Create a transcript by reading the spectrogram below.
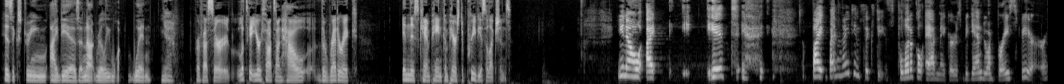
his extreme ideas and not really win. Yeah. Professor, let's get your thoughts on how the rhetoric in this campaign compares to previous elections. You know, I it by by the 1960s political ad makers began to embrace fear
